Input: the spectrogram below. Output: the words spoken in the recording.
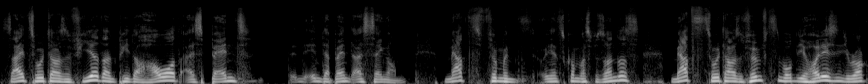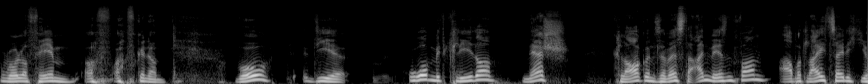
Seit 2004 dann Peter Howard als Band, in der Band als Sänger. März 25, und jetzt kommt was Besonderes. März 2015 wurden die Hollies in die Rock'n'Roll of Fame auf, aufgenommen, wo die Urmitglieder Nash, Clark und Sylvester anwesend waren, aber gleichzeitig die,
